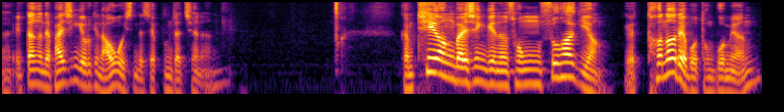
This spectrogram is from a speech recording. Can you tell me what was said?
예, 일단 근데 발신기 이렇게 나오고 있습니다. 제품 자체는. 그럼 T형 발신기는 송수화기형, 터널에 보통 보면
